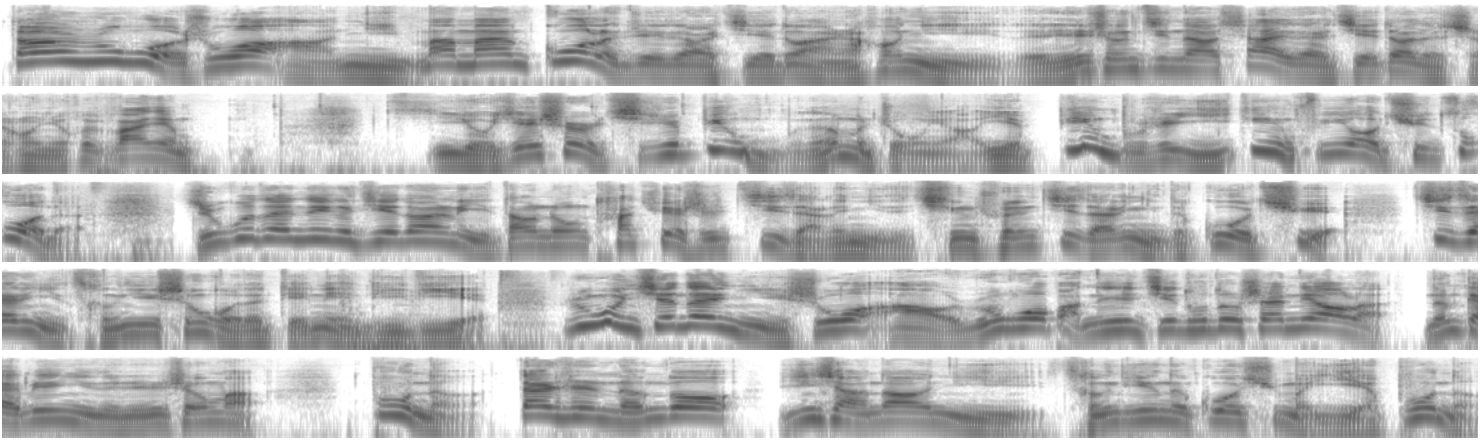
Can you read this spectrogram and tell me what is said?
当然，如果说啊，你慢慢过了这段阶段，然后你的人生进到下一段阶段的时候，你会发现。有些事儿其实并不那么重要，也并不是一定非要去做的，只不过在那个阶段里当中，它确实记载了你的青春，记载了你的过去，记载了你曾经生活的点点滴滴。如果你现在你说啊，如果把那些截图都删掉了，能改变你的人生吗？不能。但是能够影响到你曾经的过去吗？也不能，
